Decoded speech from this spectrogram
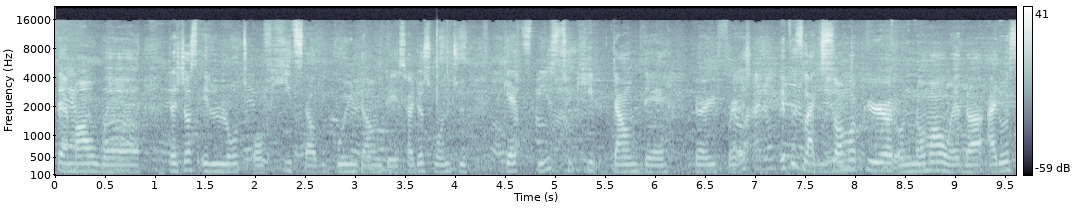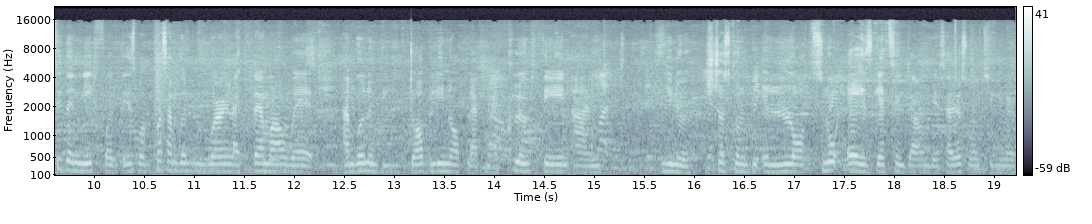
thermal wear there's just a lot of heat that will be going down there. So i just want to get this to keep down there very fresh. If it's like summer period or normal weather i don't see the need for this. But because i'm going to be wearing like thermal wear i'm going to be doubling up like my clothing and you know it's just going to be a lot. No air is getting down there. So i just want to you know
